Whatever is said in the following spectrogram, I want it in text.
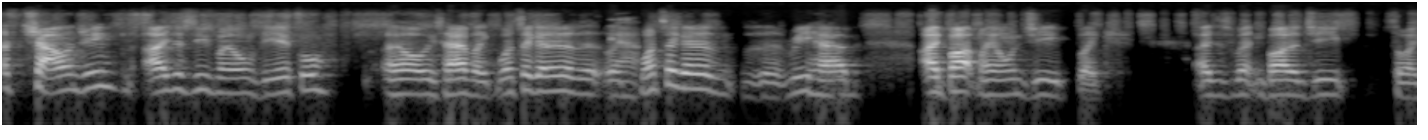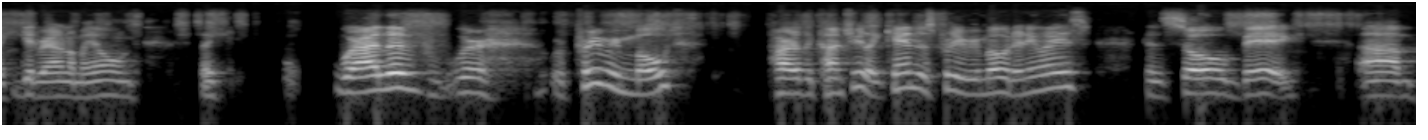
that's challenging. I just use my own vehicle. I always have. Like once I get out of the like Yeah. once I get out of the rehab, I bought my own Jeep. Like I just went and bought a Jeep so I could get around on my own. Like where I live, we're we're pretty remote part of the country. Like Canada's pretty remote anyways, because it's so big. Um,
